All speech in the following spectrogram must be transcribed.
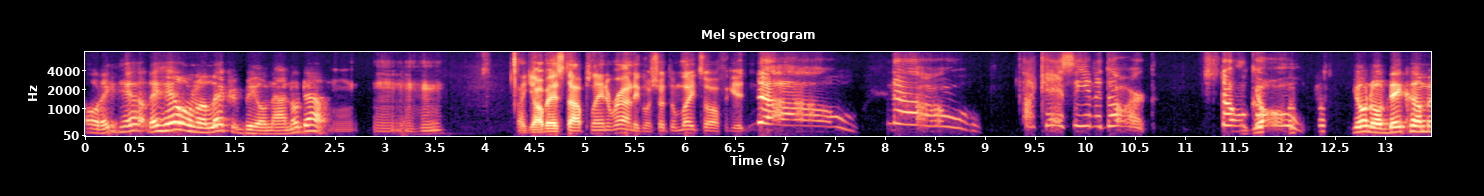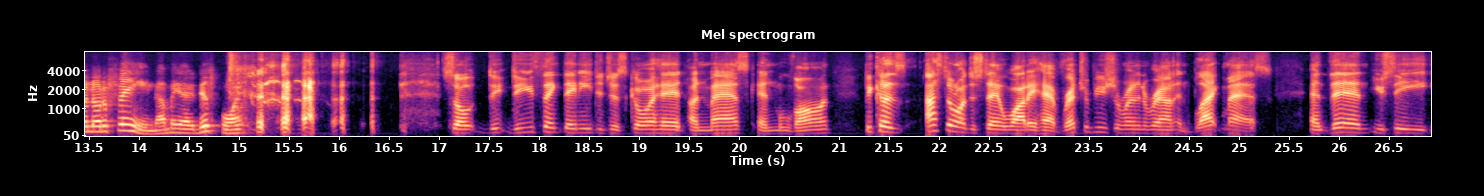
Oh, they hell, they hell on an electric bill now, no doubt. Mm-hmm. Like y'all better stop playing around. They're gonna shut them lights off again. No, no, I can't see in the dark. Stone Cold. You don't know if they coming or the fiend. I mean, at this point, So do, do you think they need to just go ahead, unmask, and move on? Because I still don't understand why they have retribution running around in black masks, and then you see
